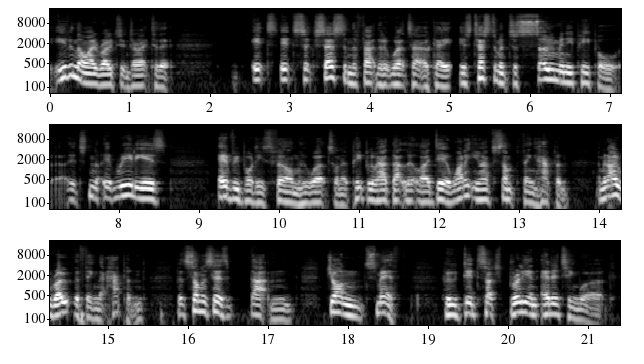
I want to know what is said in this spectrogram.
Even though I wrote it and directed it, its its success and the fact that it works out okay is testament to so many people. It's it really is everybody's film who works on it. People who had that little idea. Why don't you have something happen? I mean, I wrote the thing that happened, but someone says that, and John Smith, who did such brilliant editing work,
